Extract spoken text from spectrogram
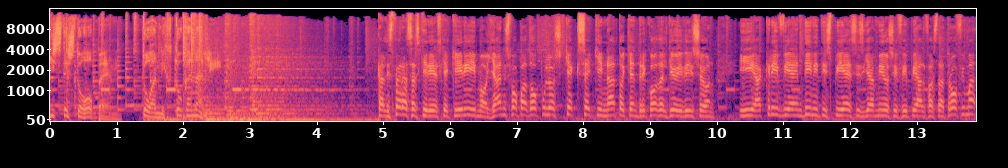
Είστε στο Open, το ανοιχτό κανάλι. Καλησπέρα σας κυρίες και κύριοι, είμαι ο Γιάννης Παπαδόπουλος και ξεκινά το κεντρικό δελτίο ειδήσεων. Η ακρίβεια εντείνει τις πιέσεις για μείωση ΦΠΑ στα τρόφιμα,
